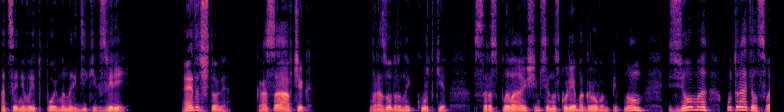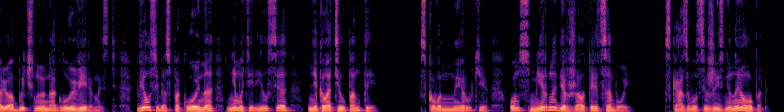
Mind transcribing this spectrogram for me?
оценивает пойманных диких зверей. «Этот, что ли? Красавчик!» В разодранной куртке с расплывающимся на скуле багровым пятном Зема утратил свою обычную наглую уверенность, вел себя спокойно, не матерился, не колотил понты. Скованные руки он смирно держал перед собой. Сказывался жизненный опыт.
